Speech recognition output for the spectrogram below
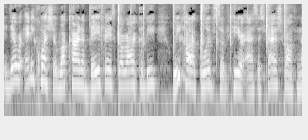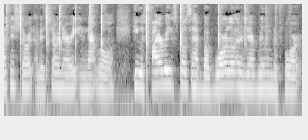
If there were any question what kind of bayface Guerrero could be, we caught a glimpse of here as the Spanish golf nothing short of extraordinary in that role. He was fiery, explosive, had both Wardlow and MJF reeling before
